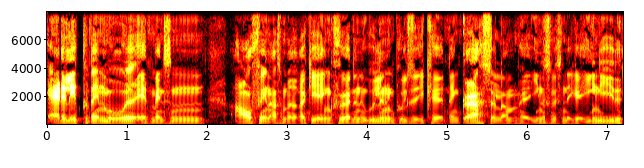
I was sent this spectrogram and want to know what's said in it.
er det lidt på den måde, at man sådan affinder sig med, at regeringen fører den udlændingepolitik, øh, den gør, selvom øh, enhedslisten ikke er enig i det.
